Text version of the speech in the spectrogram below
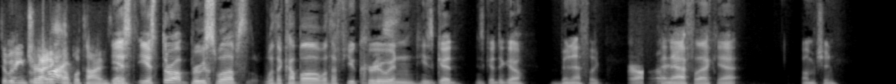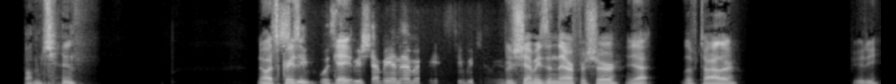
So we Yeah, can we're try it a couple times. You just, you just throw up Bruce Willis with a couple with a few crew, and he's good. He's good to go. Ben Affleck, All right. And Affleck, yeah, Bumpchin. bum chin. No, it's crazy. Steve, was Okay, Steve Buscemi in that movie? Steve Buscemi. Buscemi's in there for sure. Yeah, Liv Tyler, Beauty.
